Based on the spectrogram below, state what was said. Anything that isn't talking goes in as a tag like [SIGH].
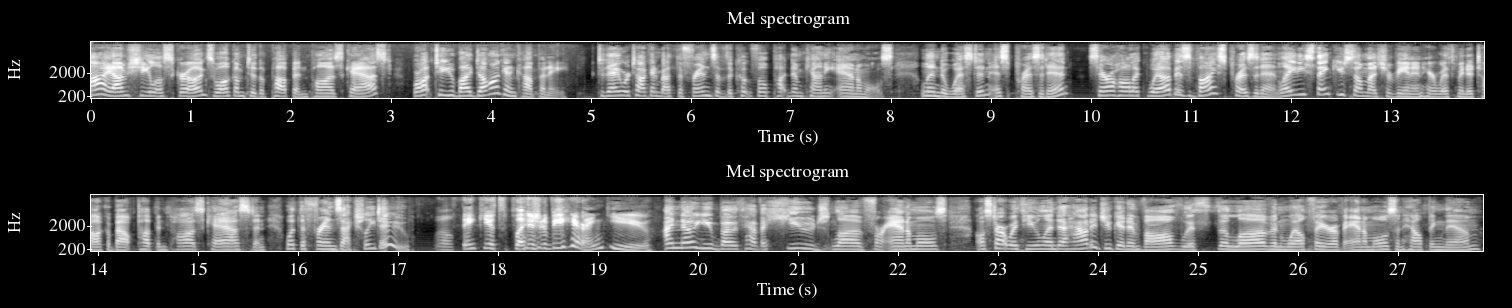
Hi, I'm Sheila Scruggs. Welcome to the Pup and Pawscast, brought to you by Dog and Company. Today we're talking about the Friends of the Cookeville Putnam County Animals. Linda Weston is president. Sarah Hollick Webb is vice president. Ladies, thank you so much for being in here with me to talk about Pup and Pawscast and what the Friends actually do. Well, thank you. It's a pleasure to be here. Thank you. I know you both have a huge love for animals. I'll start with you, Linda. How did you get involved with the love and welfare of animals and helping them?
